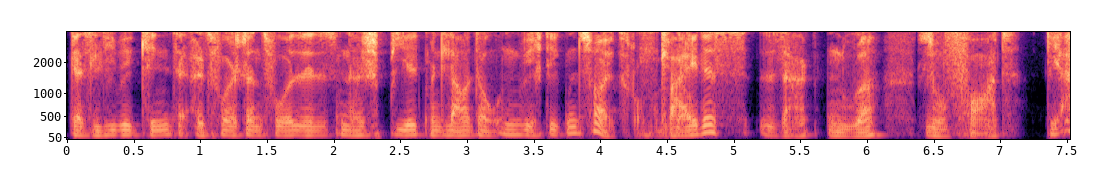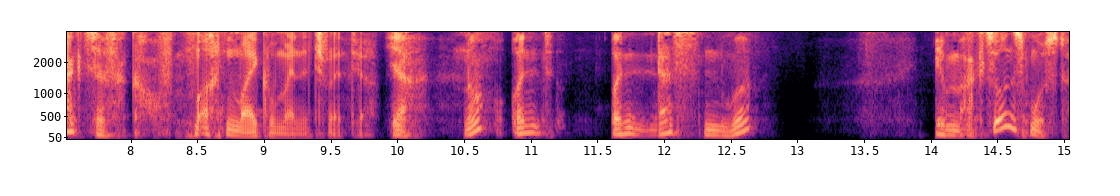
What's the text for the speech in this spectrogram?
das liebe Kind als Vorstandsvorsitzender spielt mit lauter unwichtigen Zeug rum. Klar. Beides sagt nur sofort die Aktie verkaufen. Macht ein Micromanagement, ja. Ja, ne? Und, und das nur im Aktionsmuster.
